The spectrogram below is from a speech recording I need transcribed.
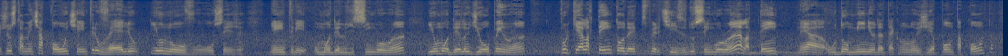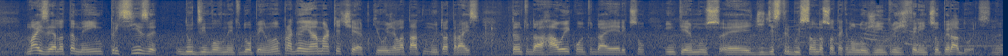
justamente a ponte entre o velho e o novo, ou seja, entre o modelo de single run e o modelo de Open Run, porque ela tem toda a expertise do single run, ela tem né, o domínio da tecnologia ponta a ponta, mas ela também precisa do desenvolvimento do Open Run para ganhar market share, porque hoje ela está muito atrás tanto da Huawei quanto da Ericsson em termos é, de distribuição da sua tecnologia entre os diferentes operadores. Né?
